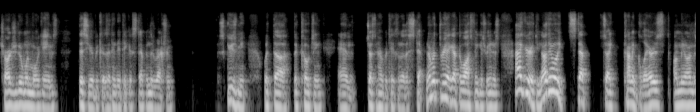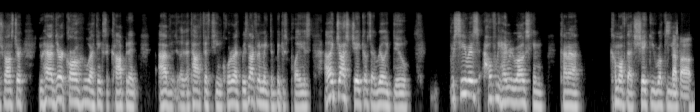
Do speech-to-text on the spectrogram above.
Chargers going to win more games this year because I think they take a step in the direction, excuse me, with the, the coaching and Justin Herbert takes another step. Number three, I got the Las Vegas Raiders. I agree with you. Nothing really step like kind of glares on me on this roster. You have Derek Carr, who I think is a competent, have like a top 15 quarterback, but he's not going to make the biggest plays. I like Josh Jacobs, I really do. Receivers, hopefully Henry Ruggs can kind of come off that shaky rookie. Step up.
